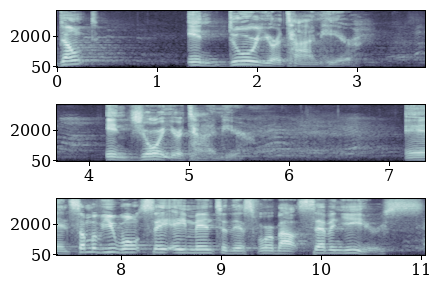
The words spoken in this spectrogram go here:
Don't endure your time here. Enjoy your time here. And some of you won't say amen to this for about seven years.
